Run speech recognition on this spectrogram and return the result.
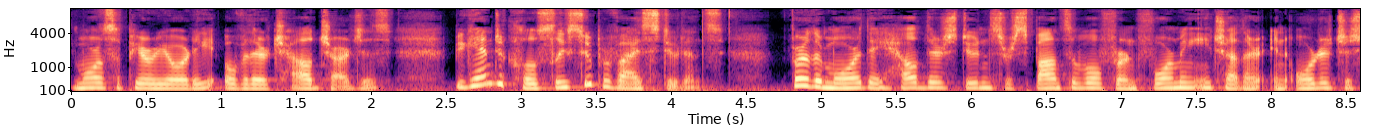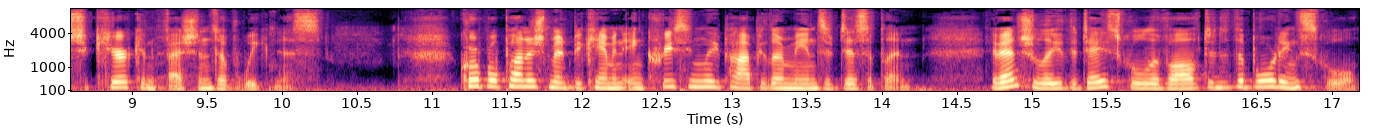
moral superiority over their child charges, began to closely supervise students. Furthermore, they held their students responsible for informing each other in order to secure confessions of weakness. Corporal punishment became an increasingly popular means of discipline. Eventually, the day school evolved into the boarding school,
